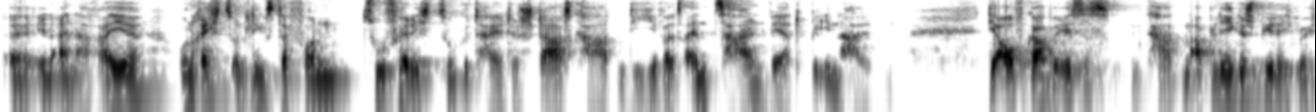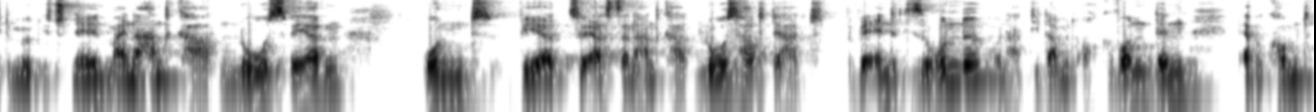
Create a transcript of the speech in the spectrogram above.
äh, in einer Reihe und rechts und links davon zufällig zugeteilte Startkarten, die jeweils einen Zahlenwert beinhalten. Die Aufgabe ist es, ein Kartenablegespiel. Ich möchte möglichst schnell meine Handkarten loswerden und wer zuerst seine Handkarten los hat, der hat beendet diese Runde und hat die damit auch gewonnen, denn er bekommt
